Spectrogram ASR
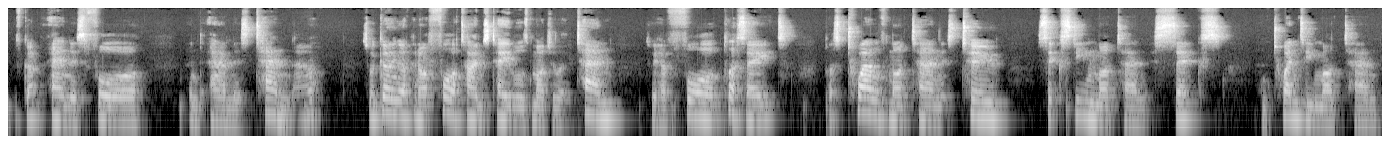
we've got n is 4 and m is 10 now. So we're going up in our 4 times tables modulo 10. So we have 4 plus 8 plus 12 mod 10 is 2, 16 mod 10 is 6, and 20 mod 10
